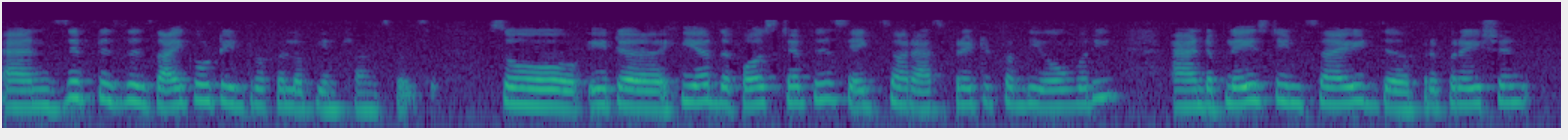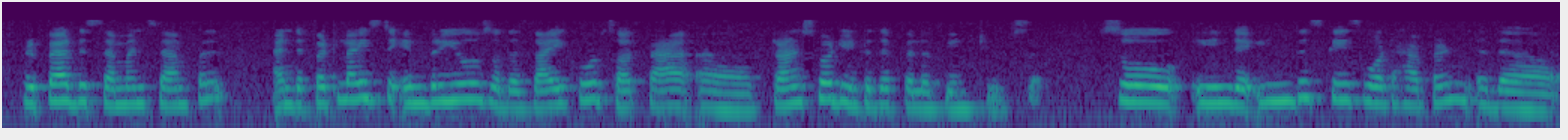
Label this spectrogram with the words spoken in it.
and ZIFT is the zygote intrafallopian transfer. So it uh, here the first step is eggs are aspirated from the ovary and placed inside the preparation prepared the semen sample and the fertilized embryos or the zygotes are uh, transferred into the fallopian tubes. So in the in this case what happened the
